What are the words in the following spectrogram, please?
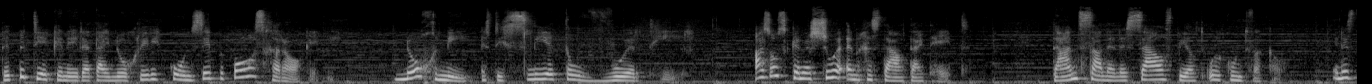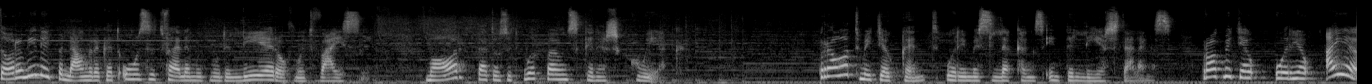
Dit beteken net dat hy nog nie die konsep bepaas geraak het nie. Nog nie is die sleutelwoord hier. As ons kinders so ingesteldheid het, dan sal hulle selfbeeld ook ontwikkel. En dit is daarom nie net belangrik dat ons dit vir hulle moet modelleer of moet wys nie, maar dat ons dit ook by ons kinders kweek. Praat met jou kind oor die mislukkings en teleurstellings. Praat met jou oor jou eie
